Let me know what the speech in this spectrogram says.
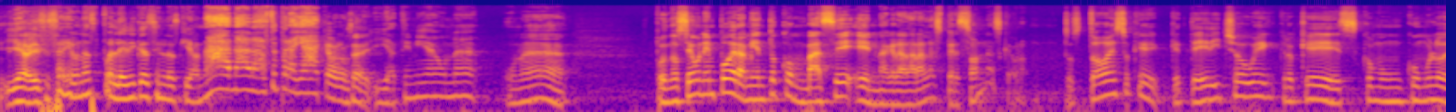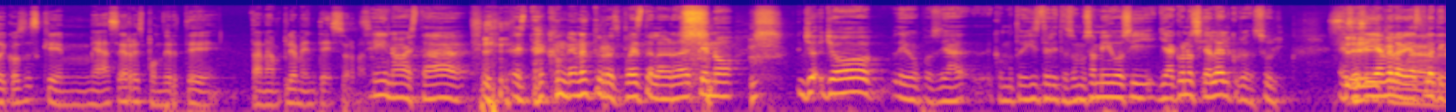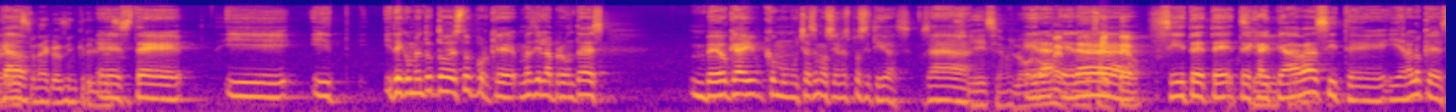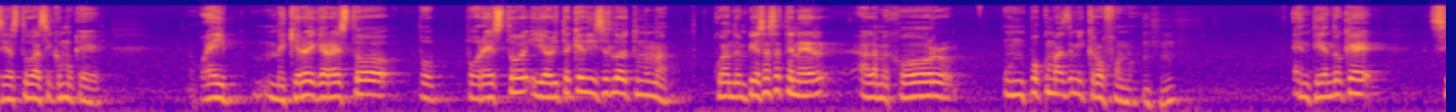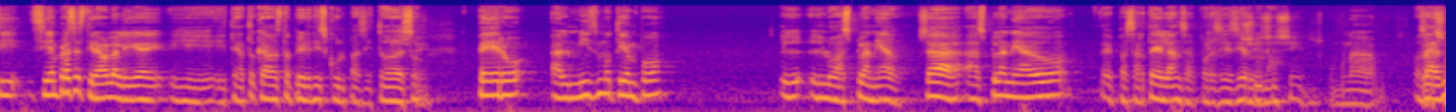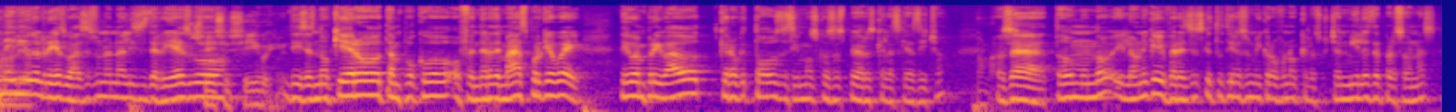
Y a veces había unas polémicas en las que yo, nada, nada, hazte para allá, cabrón. O sea, y ya tenía una, una, pues no sé, un empoderamiento con base en agradar a las personas, cabrón. Entonces, todo eso que, que te he dicho, güey, creo que es como un cúmulo de cosas que me hace responderte tan ampliamente eso, hermano. Sí, no, está, está con ganas tu respuesta. La verdad es que no. Yo, yo digo, pues ya, como tú dijiste ahorita, somos amigos y ya conocía la del Cruz Azul. Sí, Ese sí ya me lo habías platicado. Es una cosa increíble. Este, y, y, y te comento todo esto porque más bien la pregunta es veo que hay como muchas emociones positivas. O sea, sí, se me, lo, era, me, era, me Sí, te, te, te sí, hypeabas claro. y, te, y era lo que decías tú, así como que, güey, me quiero dedicar a esto por, por, esto. Y ahorita que dices lo de tu mamá, cuando empiezas a tener a lo mejor un poco más de micrófono, uh -huh. entiendo que sí, siempre has estirado la liga y, y, y, te ha tocado hasta pedir disculpas y todo eso, sí. pero al mismo tiempo lo has planeado. O sea, has planeado eh, pasarte de lanza, por así decirlo, sí, ¿no? Sí, sí, es como una... O sea, has medido el riesgo, haces un análisis de riesgo. Sí, sí, sí, güey. Dices, no quiero tampoco ofender de más, porque, güey, digo, en privado creo que todos decimos cosas peores que las que has dicho. No o sea, todo el mundo. Y la única diferencia es que tú tienes un micrófono que lo escuchan miles de personas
